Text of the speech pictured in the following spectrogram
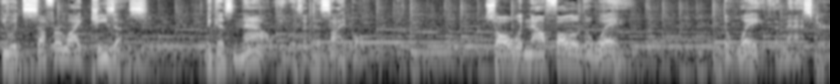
He would suffer like Jesus, because now he was a disciple. Saul would now follow the way, the way of the Master.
